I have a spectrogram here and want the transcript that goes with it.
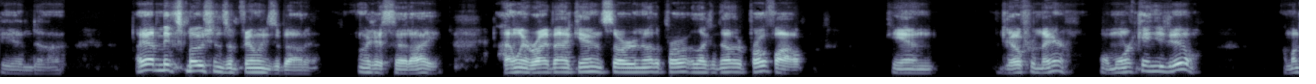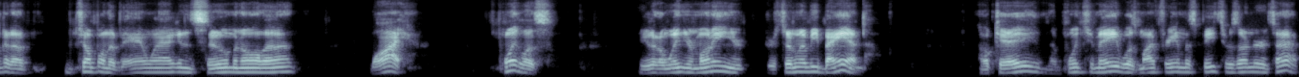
and uh, I have mixed emotions and feelings about it. Like I said, I I went right back in and started another pro like another profile, and go from there. What more can you do? I'm not gonna jump on the bandwagon and sue them and all that. Why? pointless. You're gonna win your money. You're you're still gonna be banned. Okay, the point you made was my freedom of speech was under attack.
